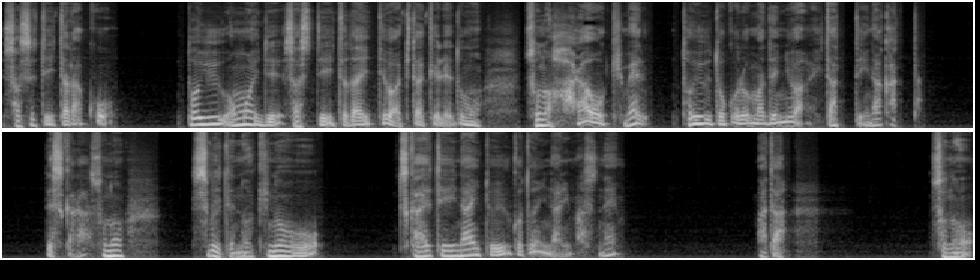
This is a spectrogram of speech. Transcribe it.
させていただこうという思いでさせていただいてはきたけれどもその腹を決めるというところまでには至っていなかったですからその全ての機能を使えていないということになりますね。またその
